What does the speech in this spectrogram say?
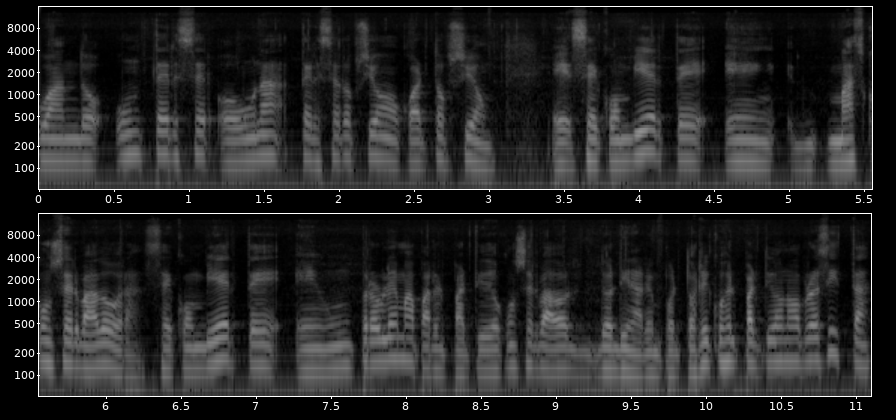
cuando un tercer o una tercera opción o cuarta opción eh, se convierte en más conservadora, se convierte en un problema para el Partido Conservador de Ordinario. En Puerto Rico es el Partido No Progresista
